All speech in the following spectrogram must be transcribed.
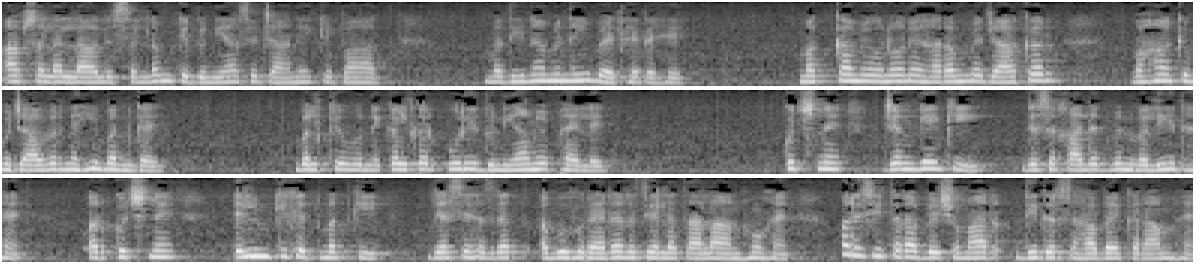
آپ صلی اللہ علیہ وسلم کے دنیا سے جانے کے بعد مدینہ میں نہیں بیٹھے رہے۔ مکہ میں انہوں نے حرم میں جا کر وہاں کے مجاور نہیں بن گئے، بلکہ وہ نکل کر پوری دنیا میں پھیلے۔ کچھ نے جنگیں کی، جیسے خالد بن ولید ہیں، اور کچھ نے علم کی خدمت کی۔ جیسے حضرت ابو حرار رضی اللہ تعالیٰ عنہ ہیں اور اسی طرح بے شمار دیگر صحابہ کرام ہیں۔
